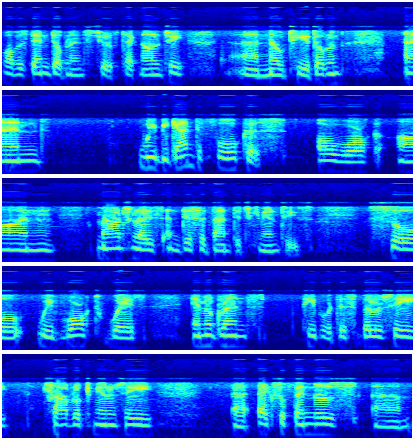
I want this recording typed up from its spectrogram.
what was then Dublin Institute of Technology and now TU Dublin. And we began to focus our work on marginalised and disadvantaged communities. So we've worked with immigrants, people with disability, traveller community, uh, ex-offenders. Um,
